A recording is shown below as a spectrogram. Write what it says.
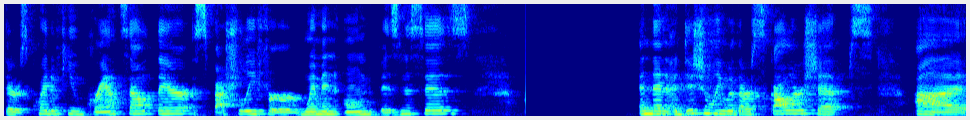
There's quite a few grants out there, especially for women owned businesses. And then additionally, with our scholarships, uh,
